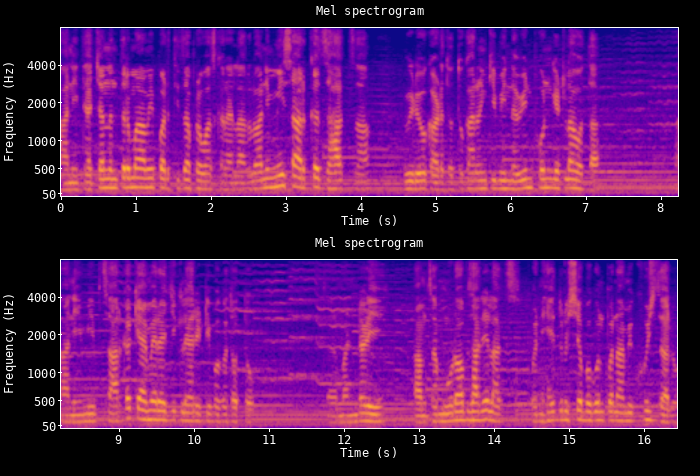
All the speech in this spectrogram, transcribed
आणि त्याच्यानंतर मग आम्ही परतीचा प्रवास करायला लागलो आणि मी सारखं जहाजचा व्हिडिओ काढत होतो कारण की मी नवीन फोन घेतला होता आणि मी सारखं कॅमेऱ्याची क्लॅरिटी बघत होतो. तर मंडळी आमचा मूड ऑफ झालेलाच पण हे दृश्य बघून पण आम्ही खुश झालो.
